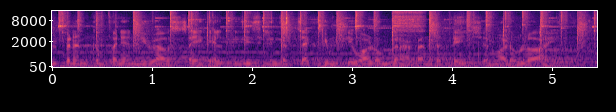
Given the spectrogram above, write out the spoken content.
विपणन कंपन्यांनी व्यावसायिक एल पी जी सिलेंडरच्या किमती वाढवून ग्राहकांचं टेन्शन वाढवलं आहे.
